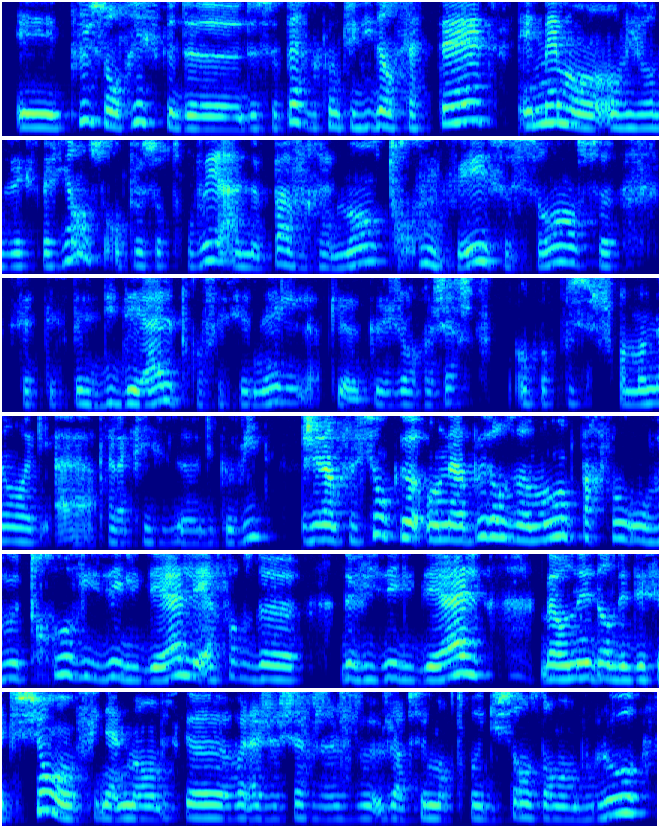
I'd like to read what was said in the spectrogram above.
et plus on risque de, se perdre, comme tu dis, dans sa tête. Et même en, vivant des expériences, on peut se retrouver à ne pas vraiment trouver ce sens, cette espèce d'idéal professionnel que, les gens recherchent encore plus, je crois, maintenant, avec- après la crise du Covid. J'ai l'impression qu'on est un peu dans un monde parfois où on veut trop viser l'idéal, et à force de, de viser l'idéal, ben, on est dans des déceptions finalement, parce que voilà, je cherche, je veux, je veux absolument retrouver du sens dans mon boulot,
